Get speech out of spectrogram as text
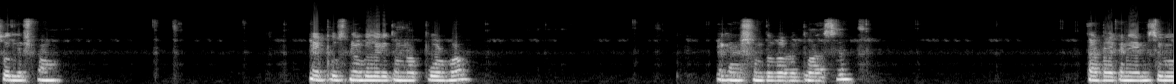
চল্লিশ নম্বর। এই প্রশ্নগুলোকে তোমরা পড়বা। এখানে সুন্দরভাবে দেওয়া আছে। তারপর এখানে এমসিকিউ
